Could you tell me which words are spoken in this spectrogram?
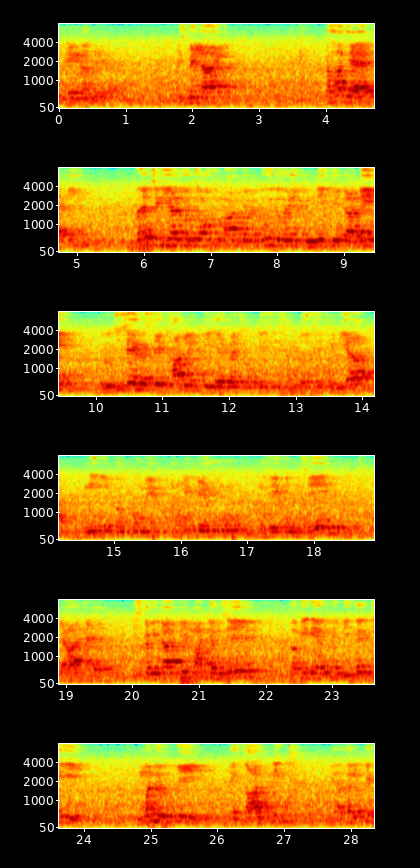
प्रेरणा दे रहा है। इसमें लाए कहा गया है कि वह चिड़िया जो चोंच मारकर दूध भरे भिंडी के दाने रुचि से रस से खा लेती है, वह छोटी सी संतोषी चिड़िया नीले पंखों में पाले में हूँ, मुझे अन्न से प्यार है। इस कविता के माध्यम से कवि ने अपने भीतर की मन रूपी एक काल्पनिक या कल्पित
